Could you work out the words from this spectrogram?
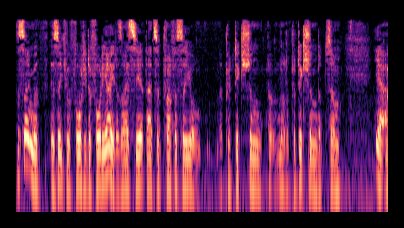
The same with Ezekiel 40 to 48. As I see it, that's a prophecy or a prediction, not a prediction, but um, yeah,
